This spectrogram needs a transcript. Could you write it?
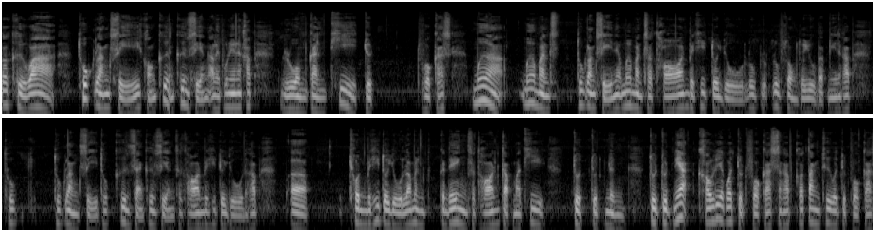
ก็คือว่าทุกรังสีของคลื่นคลื่นเสียงอะไรพวกนี้นะครับ รวมกันที่จุด โฟกัส เมื่อเมื่อมันทุกรังสีเนี่ยเมื่อมันสะท้อนไปที่ตัวยูรูปรูปทรงตัวยูแบบนี้นะครับ ทุกทุกรังสีทุกคลื่นแสงคลื่นเสียงสะท้อนไปที่ตัวยูนะครับเอ่อชนไปที่ตัวยูแล้วมันกระเด้งสะท้อนกลับมาที่จุดจุดหนึ่งจุดจุดเนี้ยเขาเรียกว่าจุดโฟกัสนะครับเขาตั้งชื่อว่าจุดโฟกัส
